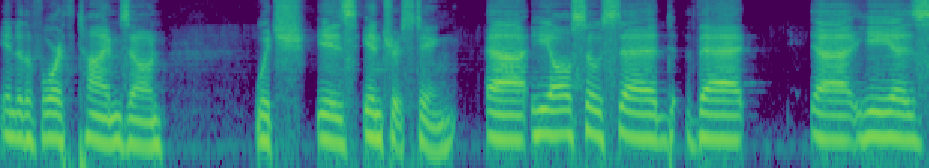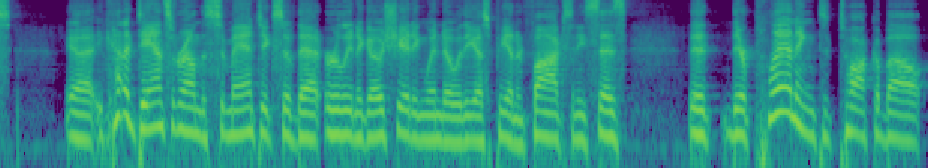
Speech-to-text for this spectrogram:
into the fourth time zone, which is interesting. Uh, he also said that uh, he is uh, kind of dancing around the semantics of that early negotiating window with ESPN and Fox, and he says that they're planning to talk about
